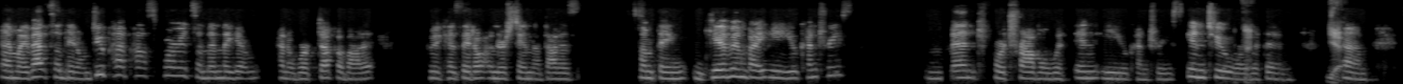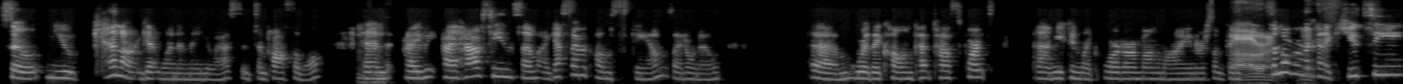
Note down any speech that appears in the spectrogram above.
And my vet said they don't do pet passports, and then they get kind of worked up about it because they don't understand that that is something given by EU countries meant for travel within EU countries, into or Okay. within. Yeah. Um, so you cannot get one in the US. It's impossible. Mhm. And I I have seen some, I guess I would call them scams. I don't know, um, where they call them pet passports. Um, you can like order them online or something. Right, Some of them are kind of cutesy.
